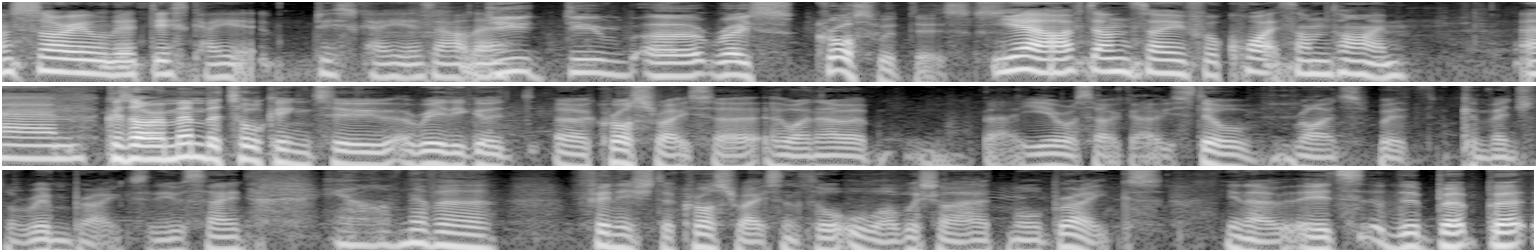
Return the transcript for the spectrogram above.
I'm sorry all the disc, hate, disc haters out there Do you do you uh, race cross with discs? yeah i've done so for quite some time um, Because I remember talking to a really good uh, cross racer who I know about a year or so ago, who still rides with conventional rim brakes, and he was saying, "You know, I've never finished a cross race and thought, oh, I wish I had more brakes." You know, it's the, but but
